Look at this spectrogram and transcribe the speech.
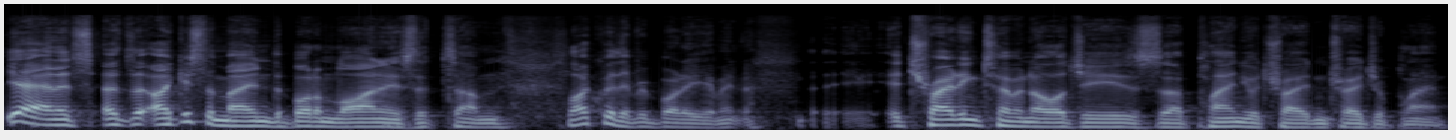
Yeah, and it's I guess the main the bottom line is that um, like with everybody, I mean, it, trading terminology is uh, plan your trade and trade your plan.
